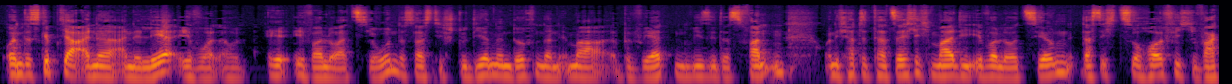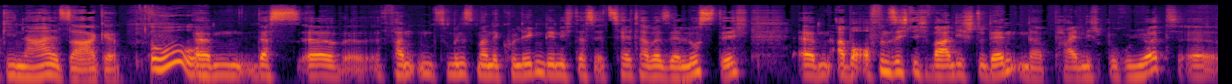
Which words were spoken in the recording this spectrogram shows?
Und es gibt ja eine, eine Lehrevaluation. Das heißt, die Studierenden dürfen dann immer bewerten, wie sie das fanden. Und ich hatte tatsächlich mal die Evaluation, dass ich zu häufig vaginal sage. Oh. Ähm, das äh, fanden zumindest meine Kollegen, denen ich das erzählt habe, sehr lustig. Ähm, aber offensichtlich waren die Studenten da peinlich berührt. Äh,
